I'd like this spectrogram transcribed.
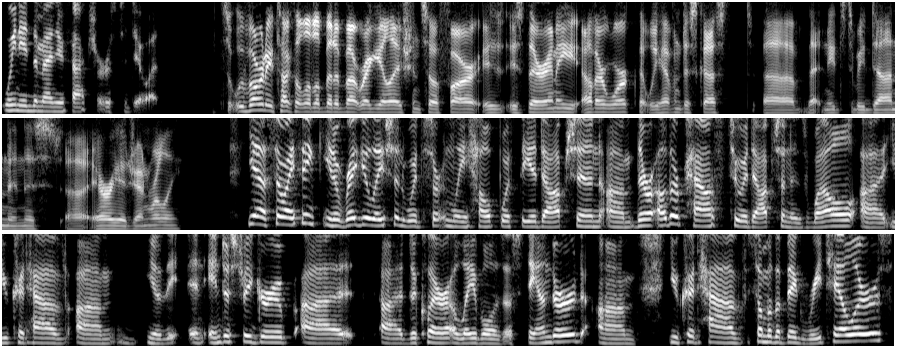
we need the manufacturers to do it. So we've already talked a little bit about regulation so far. Is is there any other work that we haven't discussed uh, that needs to be done in this uh, area generally? Yeah, so I think you know regulation would certainly help with the adoption. Um, there are other paths to adoption as well. Uh, you could have um, you know the, an industry group uh, uh, declare a label as a standard. Um, you could have some of the big retailers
